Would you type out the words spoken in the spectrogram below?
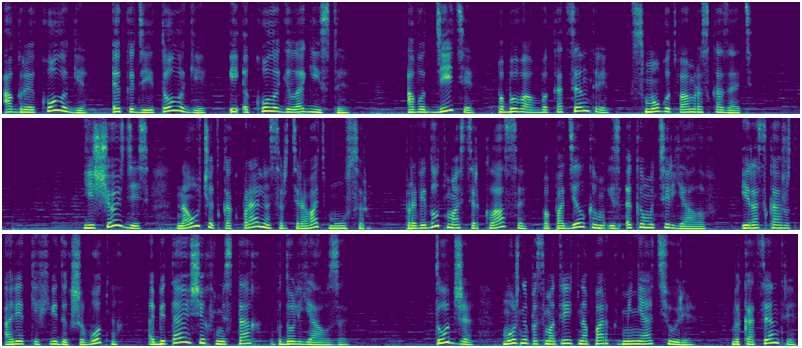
агроэкологи, экодиетологи и экологи-логисты? А вот дети, побывав в экоцентре, смогут вам рассказать. Еще здесь научат, как правильно сортировать мусор, проведут мастер-классы по поделкам из экоматериалов – и расскажут о редких видах животных, обитающих в местах вдоль Яузы. Тут же можно посмотреть на парк в миниатюре. В экоцентре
